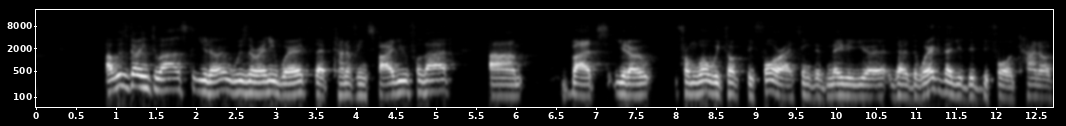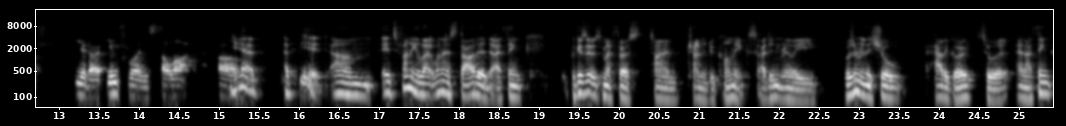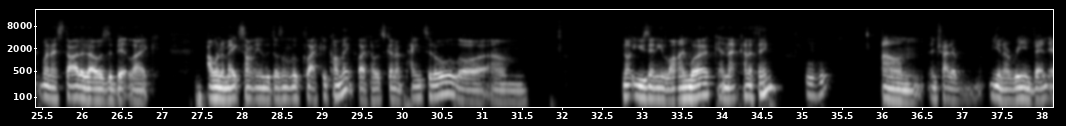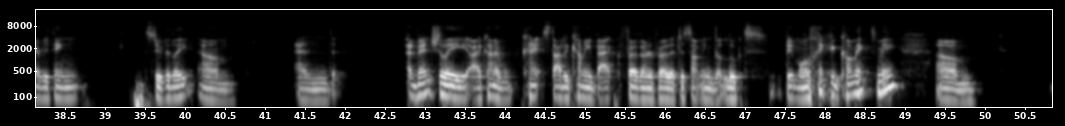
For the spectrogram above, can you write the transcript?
I was going to ask, you know, was there any work that kind of inspired you for that? Um, but you know, from what we talked before, I think that maybe the the work that you did before kind of you know influenced a lot. yeah, A bit. Um, it's funny. Like when I started, I think because it was my first time trying to do comics, I didn't really wasn't really sure how to go to it. And I think when I started, I was a bit like, I want to make something that doesn't look like a comic. Like I was going to paint it all or um, not use any line work and that kind of thing. Mm-hmm. Um, and try to, you know, reinvent everything stupidly. Um, and eventually I kind of started coming back further and further to something that looked a bit more like a comic to me. Um,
